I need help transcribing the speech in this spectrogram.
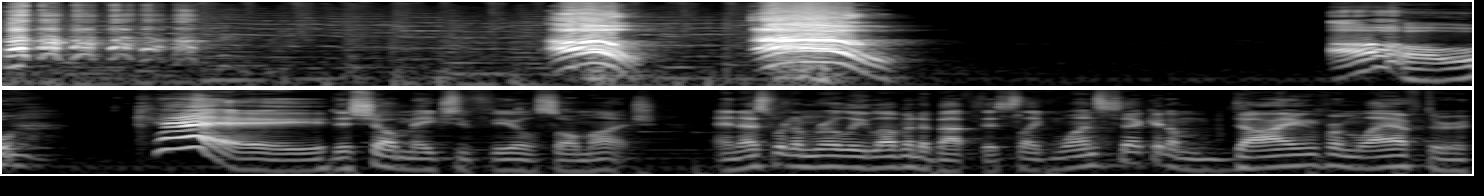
oh! Oh! Oh! Okay. This show makes you feel so much. And And that's what I'm really loving about this. Like one second I'm dying from laughter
